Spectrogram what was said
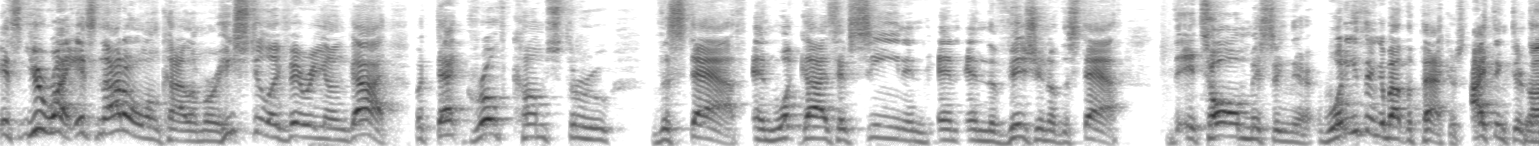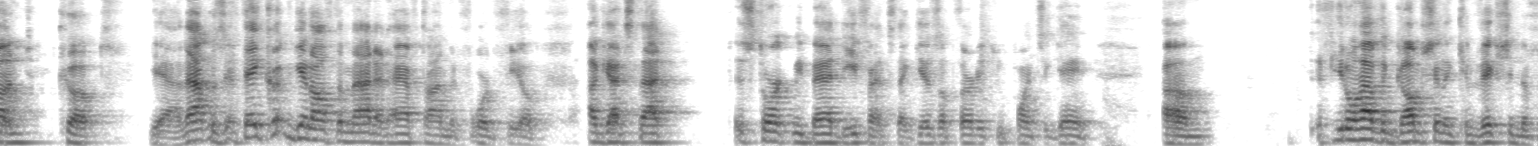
It's you're right. It's not all on Kyler Murray. He's still a very young guy, but that growth comes through the staff and what guys have seen and and, and the vision of the staff. It's all missing there. What do you think about the Packers? I think they're cooked. cooked. Yeah, that was if they couldn't get off the mat at halftime at Ford Field against that historically bad defense that gives up 32 points a game. Um, if you don't have the gumption and conviction to,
